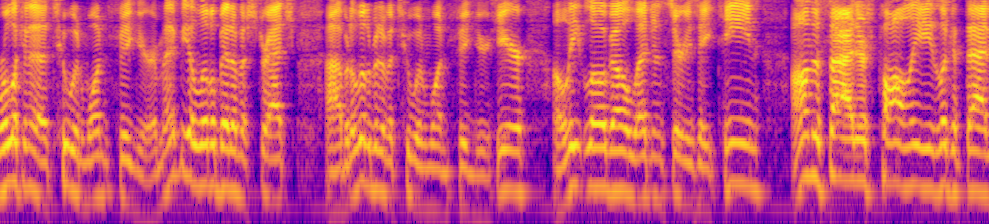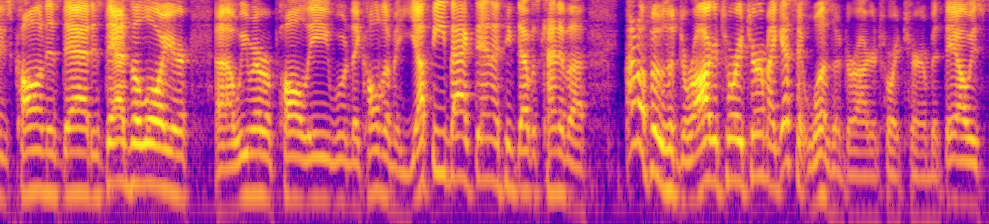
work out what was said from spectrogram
we're looking at a two-in-one figure. It be a little bit of a stretch, uh, but a little bit of a two-in-one figure here. Elite logo, Legend Series 18. On the side, there's Paul E. Look at that. He's calling his dad. His dad's a lawyer. Uh, we remember Paul E. When they called him a yuppie back then. I think that was kind of a I don't know if it was a derogatory term. I guess it was a derogatory term, but they always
